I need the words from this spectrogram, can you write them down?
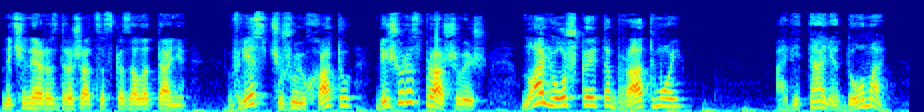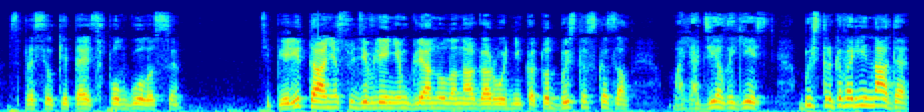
Начиная раздражаться, сказала Таня. Влез в чужую хату, да еще расспрашиваешь. Ну, Алешка это брат мой. А Виталя дома? Спросил китаец в полголоса. Теперь и Таня с удивлением глянула на огородника. Тот быстро сказал, «Моя дело есть. Быстро говори, надо!»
